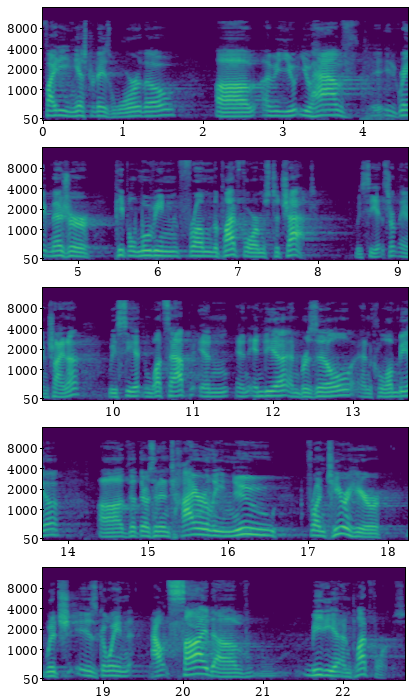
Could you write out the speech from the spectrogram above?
fighting yesterday's war, though? Uh, I mean, you, you have, in great measure, people moving from the platforms to chat. We see it certainly in China. We see it in WhatsApp in, in India and Brazil and Colombia. Uh, that there's an entirely new frontier here which is going outside of media and platforms.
